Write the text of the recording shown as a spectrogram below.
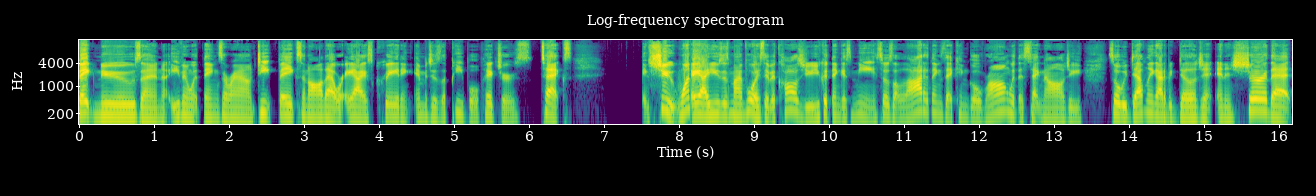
fake news and even with things around deep fakes and all that, where AI is creating images of people, pictures, text shoot, one AI uses my voice. If it calls you, you could think it's me. So there's a lot of things that can go wrong with this technology. So we definitely got to be diligent and ensure that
